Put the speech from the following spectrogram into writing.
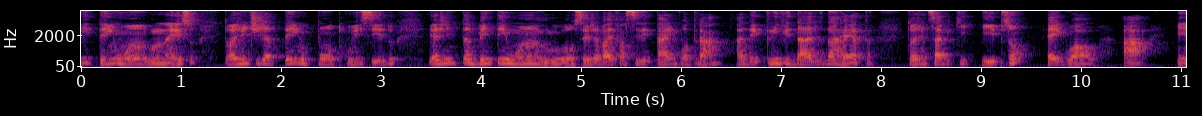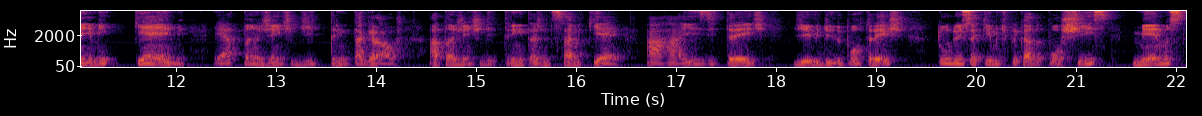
e tem um ângulo, não é isso? Então, a gente já tem o um ponto conhecido e a gente também tem um ângulo, ou seja, vai facilitar encontrar a declividade da reta. Então, a gente sabe que y é igual a m, que é m, é a tangente de 30 graus. A tangente de 30 a gente sabe que é a raiz de 3 dividido por 3, tudo isso aqui multiplicado por x menos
